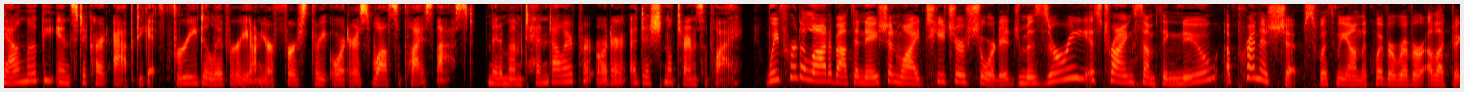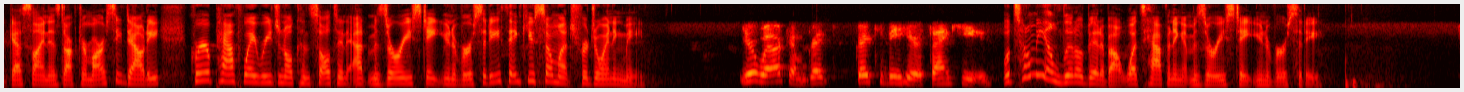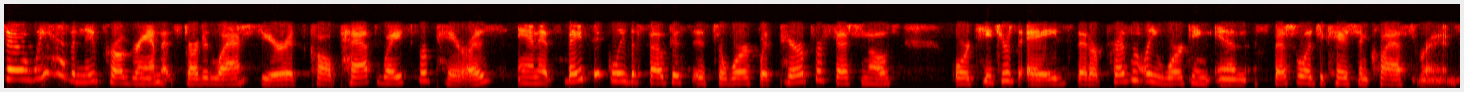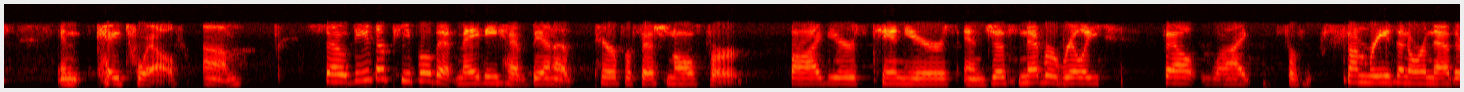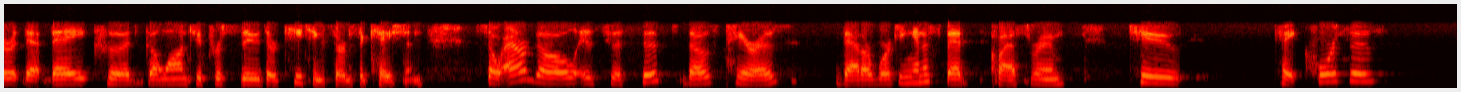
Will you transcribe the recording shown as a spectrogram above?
Download the Instacart app to get free delivery on your first three orders while supplies last. Minimum $10 per order, additional term supply. We've heard a lot about the nationwide teacher shortage. Missouri is trying something new apprenticeships. With me on the Cuivre River Electric Guest Line is Dr. Marci Dowdy, Career Pathway Regional Consultant at Missouri State University. Thank you so much for joining me. You're welcome. Great, great to be here. Thank you. Well, tell me a little bit about what's happening at Missouri State University. A new program that started last year. It's called Pathways for Paras, and it's basically the focus is to work with paraprofessionals or teachers' aides that are presently working in special education classrooms in K 12. Um, so these are people that maybe have been a paraprofessional for five years, 10 years, and just never really felt like for some reason or another that they could go on to pursue their teaching certification. So our goal is to assist those paras that are working in a SPED classroom to take courses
